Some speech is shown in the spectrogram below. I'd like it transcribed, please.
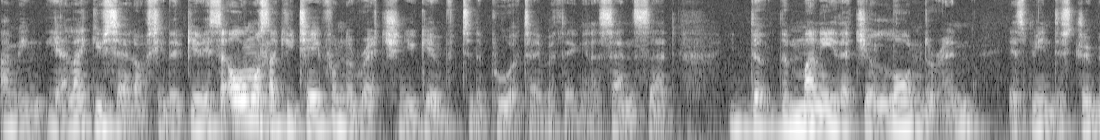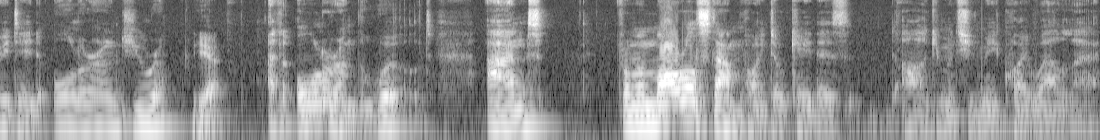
I mean, yeah, like you said, obviously they give. It's almost like you take from the rich and you give to the poor type of thing, in a sense that the the money that you're laundering is being distributed all around Europe Yeah, and all around the world. And from a moral standpoint, okay, there's arguments you've made quite well there.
